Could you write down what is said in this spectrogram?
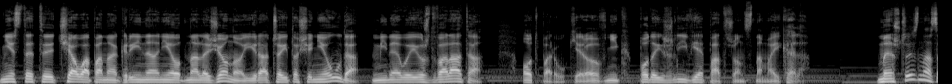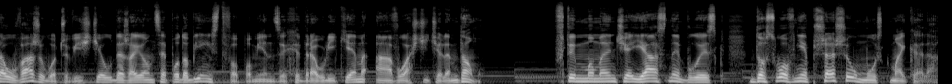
Niestety ciała pana Greena nie odnaleziono i raczej to się nie uda. Minęły już dwa lata, odparł kierownik, podejrzliwie patrząc na Michaela. Mężczyzna zauważył oczywiście uderzające podobieństwo pomiędzy hydraulikiem a właścicielem domu. W tym momencie jasny błysk dosłownie przeszył mózg Michaela.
